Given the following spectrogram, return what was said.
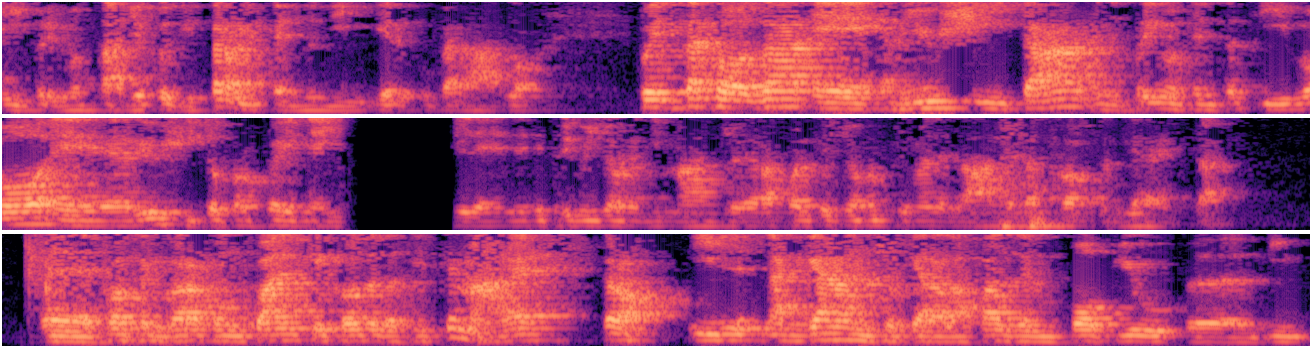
il, primo stadio, così permettendo di, di recuperarlo. Questa cosa è riuscita, il primo tentativo è riuscito proprio nei, nei primi giorni di maggio, era qualche giorno prima della, della scorsa diretta eh, forse ancora con qualche cosa da sistemare, però il, l'aggancio che era la fase un po' più eh,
